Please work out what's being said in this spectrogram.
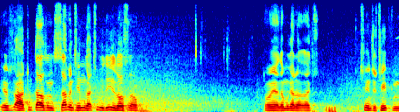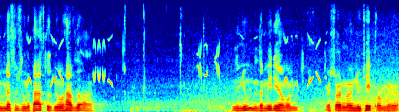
Here's uh, 2017. We got two of these also. Oh yeah, then we gotta like change the tape from message in the past because we don't have the uh, the new the media one. We're starting a new tape for a minute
